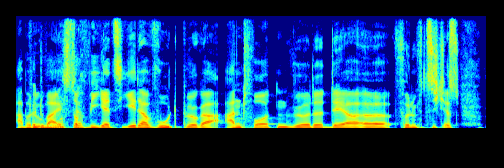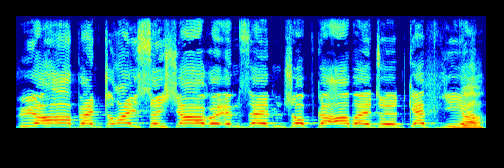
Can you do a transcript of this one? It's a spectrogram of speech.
Aber du, du weißt doch, wie jetzt jeder Wutbürger antworten würde, der äh, 50 ist. Wir haben 30 Jahre im selben Job gearbeitet. Gap Year.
